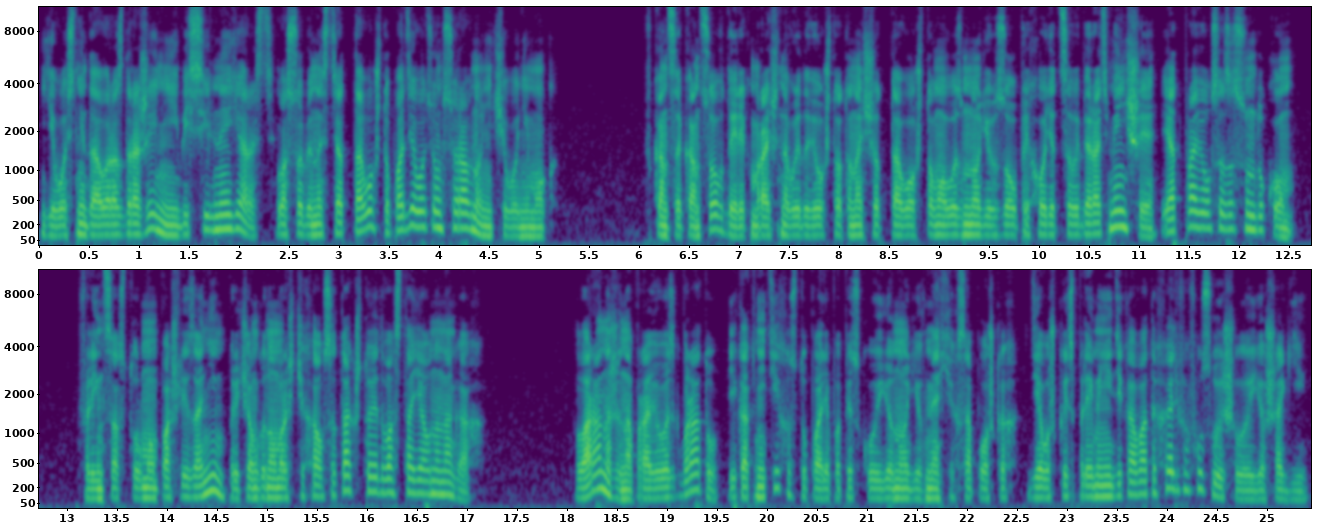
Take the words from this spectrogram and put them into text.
Его снедало раздражение и бессильная ярость, в особенности от того, что поделать он все равно ничего не мог. В конце концов, Дерек мрачно выдавил что-то насчет того, что, мол, из многих зол приходится выбирать меньшие, и отправился за сундуком. Флинт со Стурмом пошли за ним, причем гном расчихался так, что едва стоял на ногах. Лорана же направилась к брату, и как не тихо ступали по песку ее ноги в мягких сапожках, девушка из племени диковатых эльфов услышала ее шаги.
